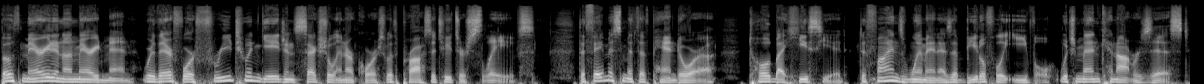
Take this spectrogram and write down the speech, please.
Both married and unmarried men were therefore free to engage in sexual intercourse with prostitutes or slaves. The famous myth of Pandora, told by Hesiod, defines women as a beautiful evil which men cannot resist,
